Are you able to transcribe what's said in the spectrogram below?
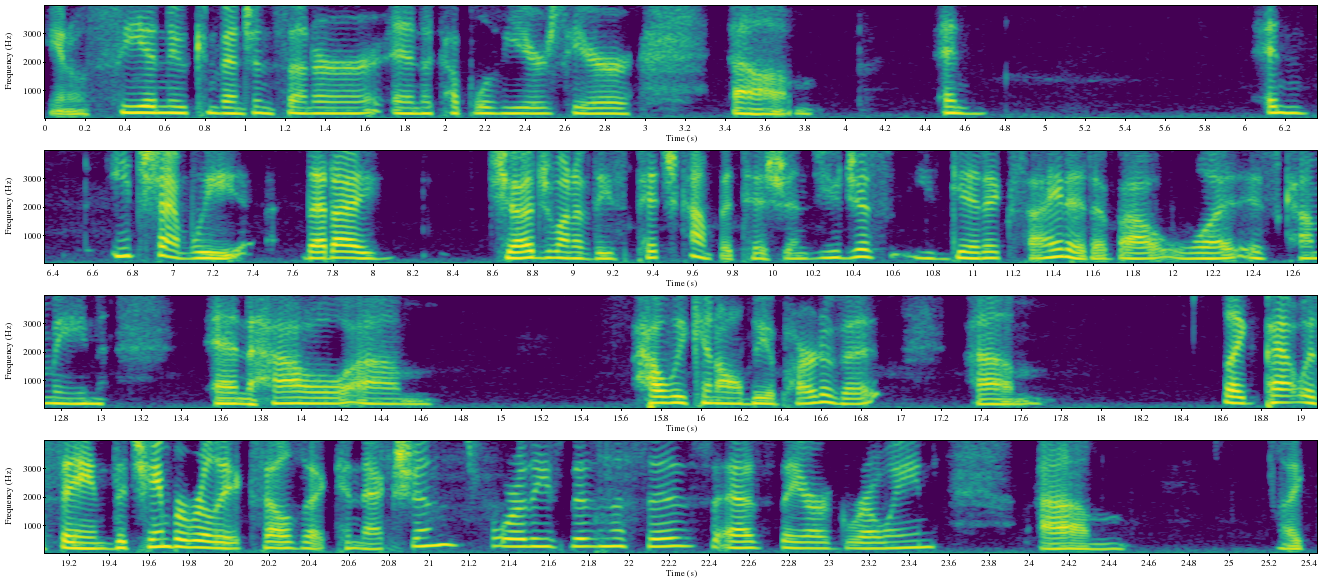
you know, see a new convention center in a couple of years here, um, and and each time we that I judge one of these pitch competitions, you just you get excited about what is coming and how um, how we can all be a part of it. Um, like Pat was saying, the chamber really excels at connections for these businesses as they are growing. Um, like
